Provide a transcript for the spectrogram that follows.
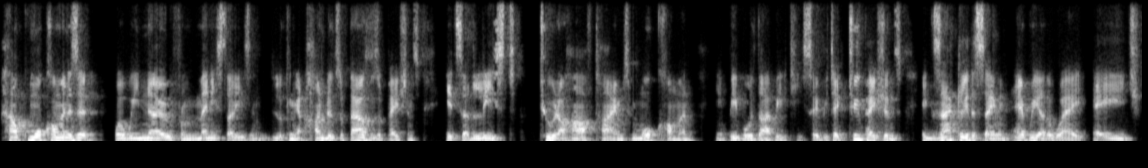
How more common is it? Well, we know from many studies and looking at hundreds of thousands of patients, it's at least two and a half times more common in people with diabetes. So if you take two patients, exactly the same in every other way, age,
